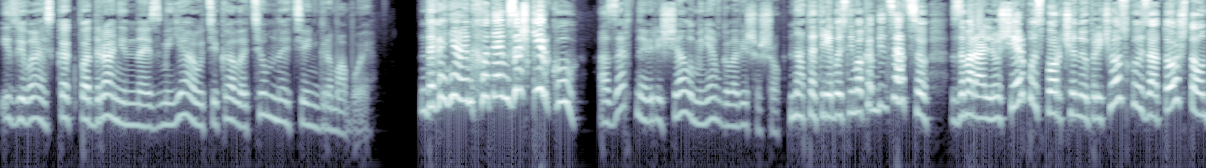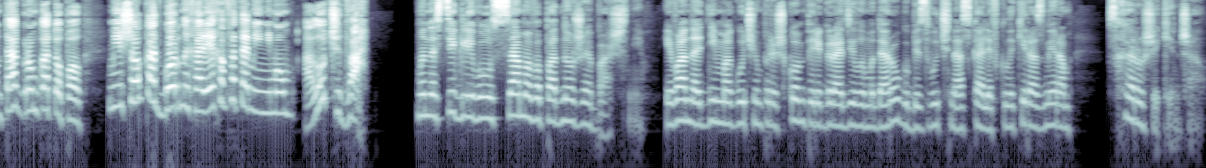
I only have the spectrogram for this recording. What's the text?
Извиваясь, как подраненная змея, утекала темная тень громобоя. «Догоняем, хватаем за шкирку!» Азартно верещал у меня в голове шишок. «Ната требует с него компенсацию за моральный ущерб, испорченную прическу и за то, что он так громко топал. Мешок отборных орехов — это минимум, а лучше два!» Мы настигли его у самого подножия башни. Иван одним могучим прыжком перегородил ему дорогу, беззвучно оскалив клыки размером с хороший кинжал.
